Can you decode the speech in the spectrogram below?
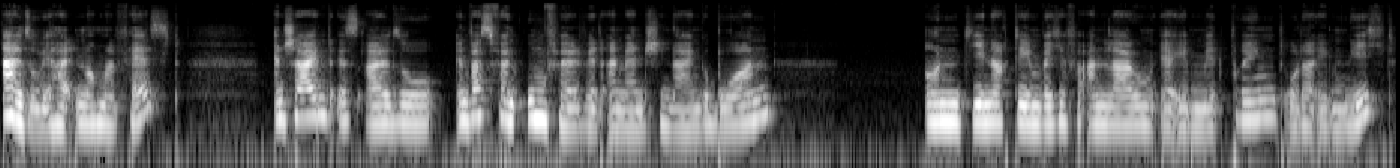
Also, wir halten nochmal fest. Entscheidend ist also, in was für ein Umfeld wird ein Mensch hineingeboren. Und je nachdem, welche Veranlagung er eben mitbringt oder eben nicht,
